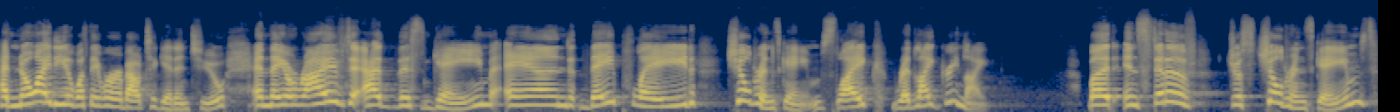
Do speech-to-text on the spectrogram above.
had no idea what they were about to get into, and they arrived at this game and they played children's games like red light, green light. But instead of just children's games,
